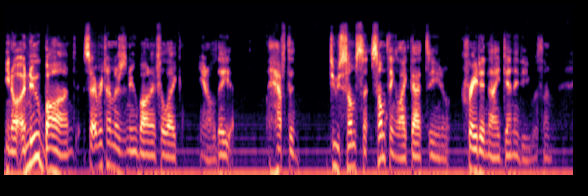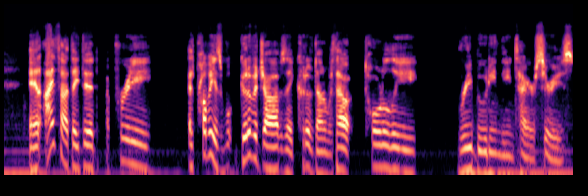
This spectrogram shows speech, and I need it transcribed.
you know, a new Bond. So every time there's a new Bond, I feel like you know they have to do some something like that to you know create an identity with them. And I thought they did a pretty, as probably as good of a job as they could have done without totally rebooting the entire series.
